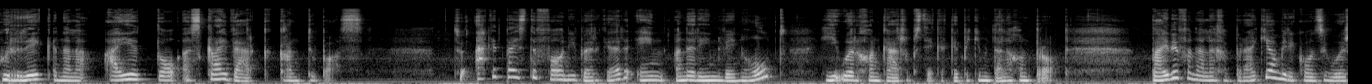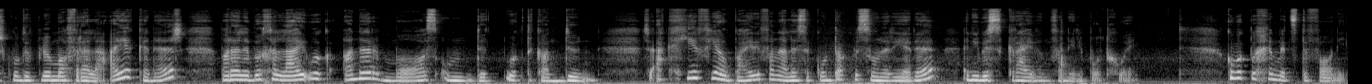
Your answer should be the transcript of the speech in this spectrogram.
korrek in hulle eie taal as skryfwerk kan toepas. So ek het by Stefanie Burger en Annerin Wenholt hieroor gaan kers opsteek. Ek het bietjie met hulle gaan praat. Beide van hulle gebruik die Amerikaanse hoërskooldiploma vir hulle eie kinders, maar hulle begelei ook ander ma's om dit ook te kan doen. So ek gee vir jou beide van hulle se kontakbesonderhede in die beskrywing van hierdie potgooi. Kom ek begin met Stefanie.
